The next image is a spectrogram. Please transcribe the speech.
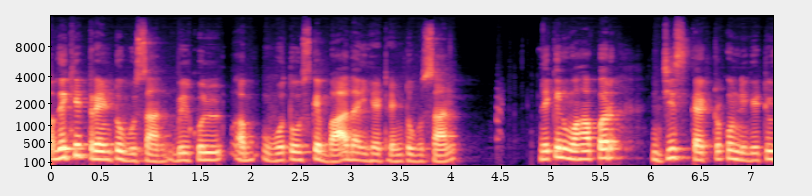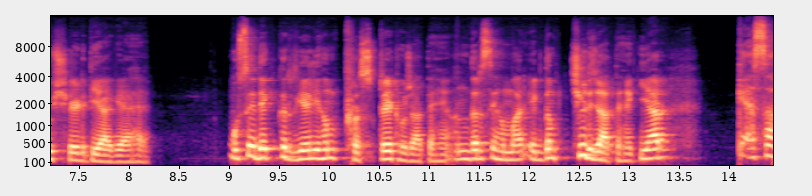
अब देखिए ट्रेन टू बुसान, बिल्कुल, अब वो तो उसके बाद आई है ट्रेन टू बुसान, लेकिन वहाँ पर जिस कैरेक्टर को निगेटिव शेड दिया गया है, उसे देखकर रियली हम फ्रस्ट्रेट हो जाते हैं, अंदर से हमारे एकदम चिढ़ जाते हैं कि यार कैसा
